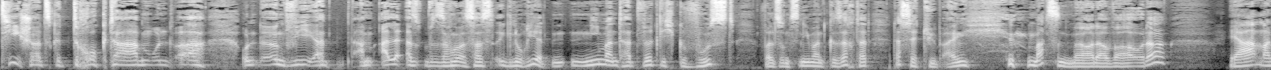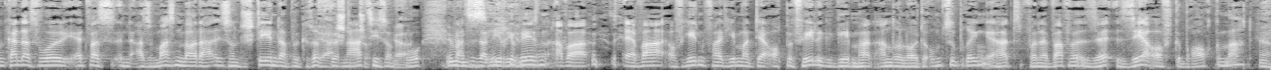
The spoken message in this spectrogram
T-Shirts gedruckt haben und, ah, und irgendwie hat, haben alle, also sagen wir, was hast ignoriert? Niemand hat wirklich gewusst, weil es uns niemand gesagt hat, dass der Typ eigentlich Massenmörder war, oder? Ja, man kann das wohl etwas, also Massenmörder ist so ein stehender Begriff Ja, für Nazis schon, und ja. Co. Immer Das ist er nicht gewesen, aber er war auf jeden Fall jemand, der auch Befehle gegeben hat, andere Leute umzubringen. Er hat von der Waffe sehr, sehr oft Gebrauch gemacht. Ja.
